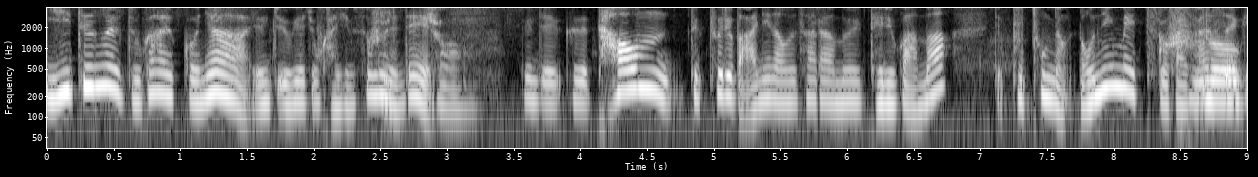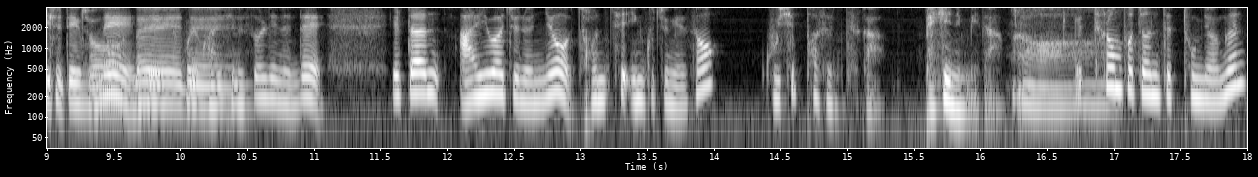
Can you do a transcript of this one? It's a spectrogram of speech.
2등을 누가 할 거냐 이게 좀 관심 쏠리는데 그렇죠. 이제 그 다음 득표율이 많이 나온 사람을 데리고 아마 이제 부통령 러닝메이트로 갈 가능성이 있기 때문에 네, 이제 그걸 네. 관심이 쏠리는데 일단 아이오와주는요 전체 인구 중에서 90%가 백인입니다. 아. 그러니까 트럼프 전 대통령은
